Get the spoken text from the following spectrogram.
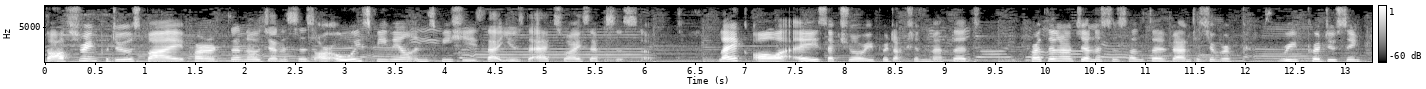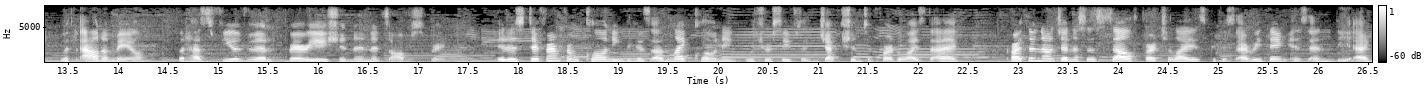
The offspring produced by parthenogenesis are always female in species that use the XY sex system. Like all asexual reproduction methods, parthenogenesis has the advantage of rep reproducing without a male, but has few variation in its offspring. It is different from cloning because unlike cloning, which receives injection to fertilize the egg, Parthenogenesis self-fertilizes because everything is in the egg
